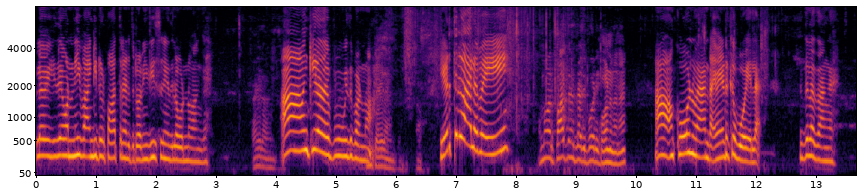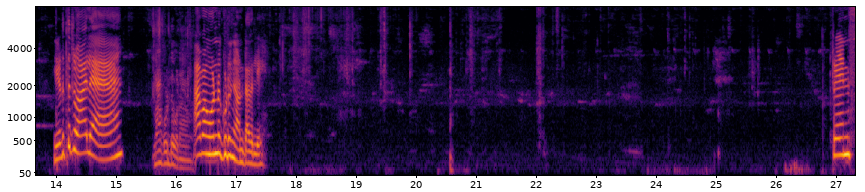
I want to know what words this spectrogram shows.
இல்லை இதை ஒன்று நீ வாங்கிட்டு ஒரு பாத்திரம் எடுத்துகிட்டு வா. நிதீஷுங்க இதில் ஒன்று வாங்க. ஆ அவன் கீழே பூ இது பண்ணுவான். எடுத்துட்டு வால போய். அம்மா ஒரு பாத்திரம் சாதி போடி. கோனு தானே? ஆ கோன் வேண்டாம். இவன் எடுக்க போயில இதில் தாங்க. எடுத்துட்டு வால. நான் கொண்டு போனேன் அவன் ஒன்று கொடுங்க அவன்ட்டு அதுலேயே. ஃப்ரெண்ட்ஸ்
